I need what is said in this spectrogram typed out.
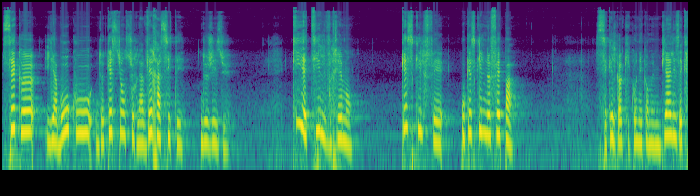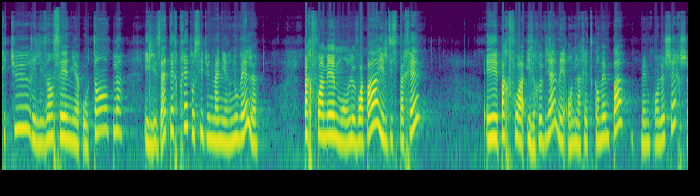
c'est qu'il y a beaucoup de questions sur la véracité de Jésus. Qui est-il vraiment? Qu'est-ce qu'il fait ou qu'est-ce qu'il ne fait pas? C'est quelqu'un qui connaît quand même bien les Écritures, il les enseigne au temple, il les interprète aussi d'une manière nouvelle. Parfois même, on ne le voit pas, il disparaît. Et parfois, il revient, mais on ne l'arrête quand même pas, même qu'on le cherche.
